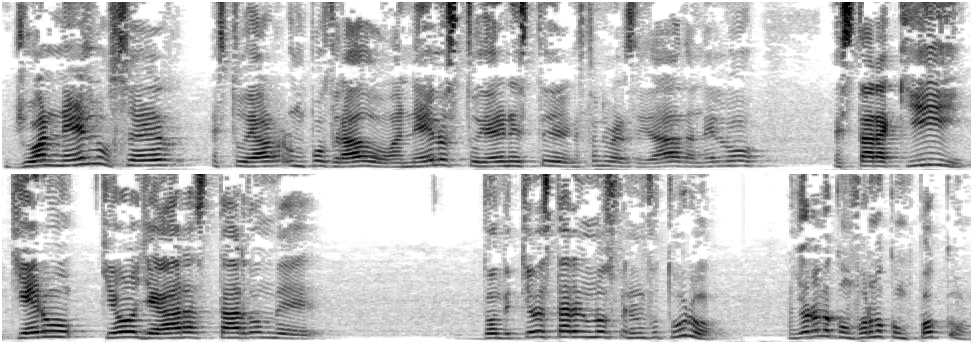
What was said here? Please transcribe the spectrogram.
Yo anhelo ser, estudiar un posgrado, anhelo estudiar en, este, en esta universidad, anhelo estar aquí. Quiero, quiero llegar a estar donde, donde quiero estar en, unos, en un futuro. Yo no me conformo con poco.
